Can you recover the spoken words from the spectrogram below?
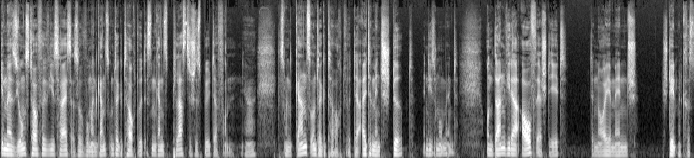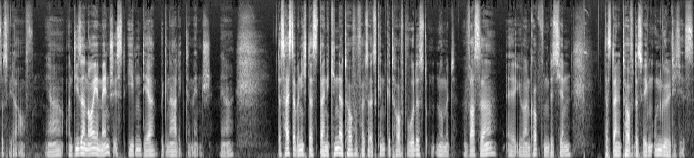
Immersionstaufe, wie es heißt, also wo man ganz untergetaucht wird, ist ein ganz plastisches Bild davon, ja, dass man ganz untergetaucht wird. Der alte Mensch stirbt in diesem Moment und dann wieder aufersteht. Der neue Mensch steht mit Christus wieder auf, ja. Und dieser neue Mensch ist eben der begnadigte Mensch, ja. Das heißt aber nicht, dass deine Kindertaufe, falls du als Kind getauft wurdest und nur mit Wasser äh, über den Kopf ein bisschen, dass deine Taufe deswegen ungültig ist.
